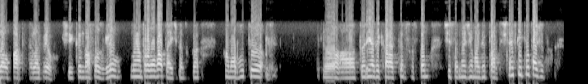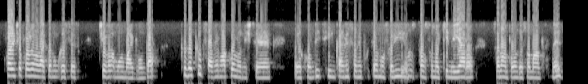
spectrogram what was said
la o parte de la greu. Și când a fost greu, noi am promovat aici, pentru că am avut uh, uh, tăria de caracter să stăm și să mergem mai departe. Și că îi pot ajuta. Fără nicio problemă dacă nu găsesc ceva mult mai bun, dar cât de cât să avem acolo niște uh, condiții în care să ne putem oferi, eu nu stau să mă chinui iară să n-am pe unde să mă antrenez,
